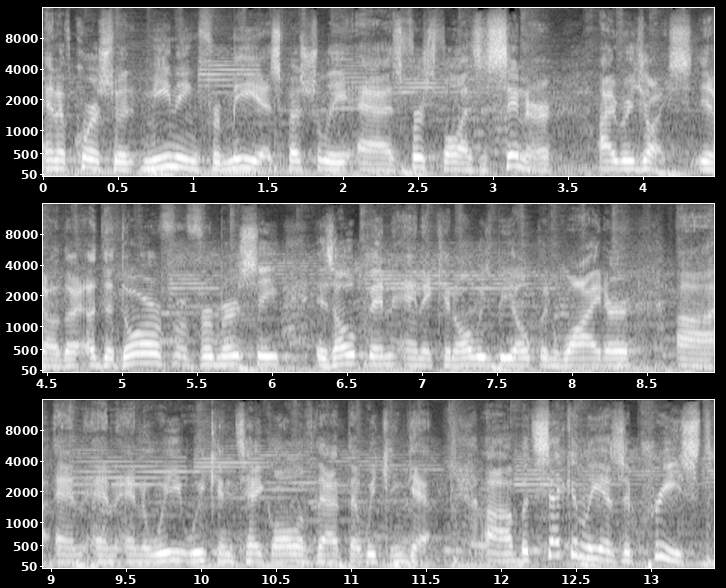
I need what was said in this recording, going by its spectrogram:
And of course, with meaning for me, especially as first of all as a sinner, I rejoice. You know, the, the door for, for mercy is open, and it can always be open wider, uh, and and and we we can take all of that that we can get. Uh, but secondly, as a priest,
